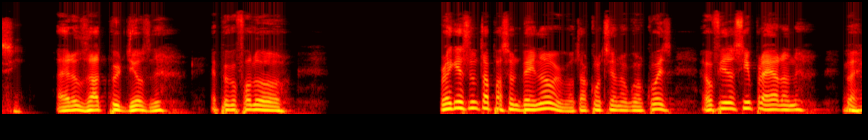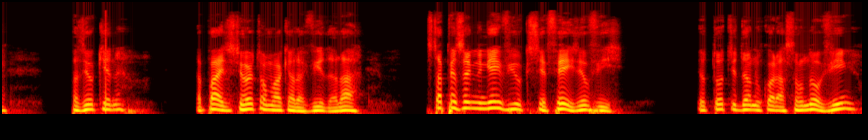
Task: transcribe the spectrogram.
Sim. Aí era usado por Deus, né? Aí pegou e falou: Pra quem você não tá passando bem, não, irmão? Tá acontecendo alguma coisa? Aí eu fiz assim pra ela, né? Ué, Uhum. fazer o quê, né? Rapaz, o senhor tomou aquela vida lá. Você tá pensando que ninguém viu o que você fez? Eu vi. Eu tô te dando um coração novinho,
